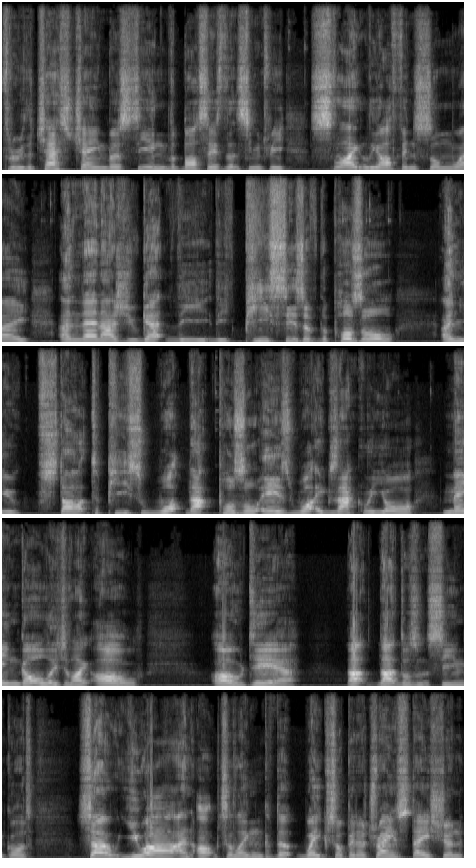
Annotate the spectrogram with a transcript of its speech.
through the test chambers, seeing the bosses that seem to be slightly off in some way, and then as you get the the pieces of the puzzle and you start to piece what that puzzle is, what exactly your main goal is, you're like, oh, oh dear, that that doesn't seem good. So you are an octoling that wakes up in a train station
